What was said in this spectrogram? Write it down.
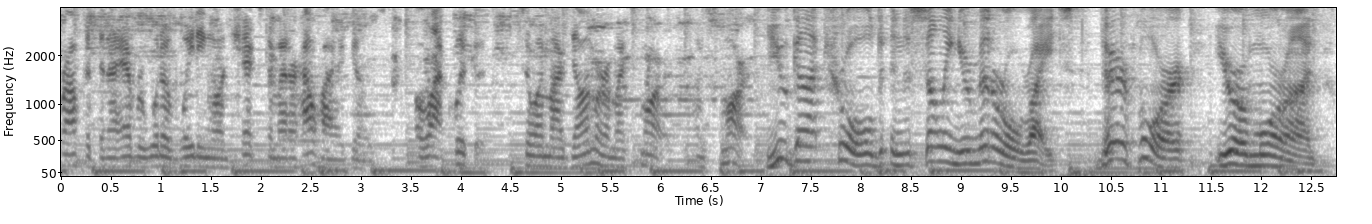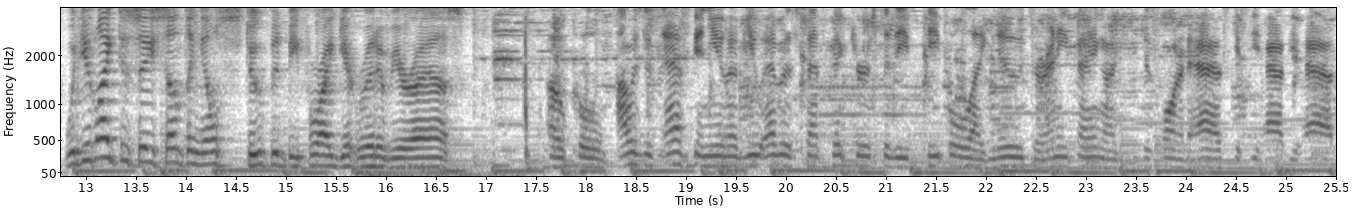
profit than I ever would have waiting on checks no matter how high it goes. A lot quicker. So am I dumb or am I smart? I'm smart. You got trolled into selling your mineral rights. Therefore, you're a moron. Would you like to say something else stupid before I get rid of your ass? Oh, cool. I was just asking you, have you ever sent pictures to these people, like nudes or anything? I just wanted to ask. If you have, you have.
